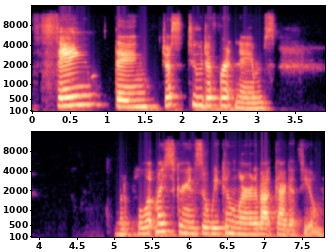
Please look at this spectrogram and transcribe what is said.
Same thing, just two different names. I'm going to pull up my screen so we can learn about Caga Tio.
